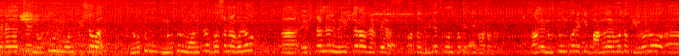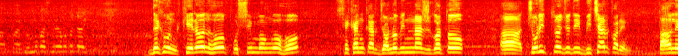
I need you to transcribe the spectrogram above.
দেখা যাচ্ছে, নতুন মন্ত্রিসভার নতুন নতুন মন্ত্র ঘোষণা হলো এক্সটার্নাল মিনিস্টার অফ অ্যাফেয়ার্স অর্থাৎ বিদেশ মন্ত্রকের যে ঘটনা। তাহলে নতুন করে কি বাংলার মতো কেরলও জম্মু কাশ্মীরের মতো চাইছে? দেখুন, কেরল হোক, পশ্চিমবঙ্গ হোক, সেখানকার জনবিন্যাসগত চরিত্র যদি বিচার করেন, তাহলে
